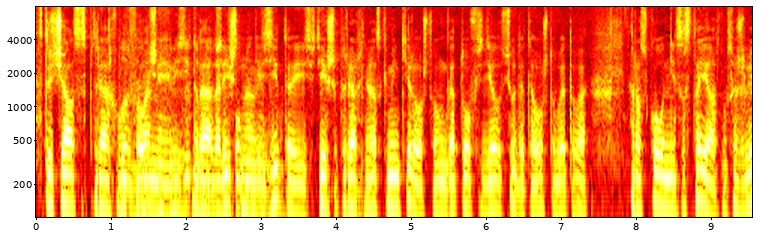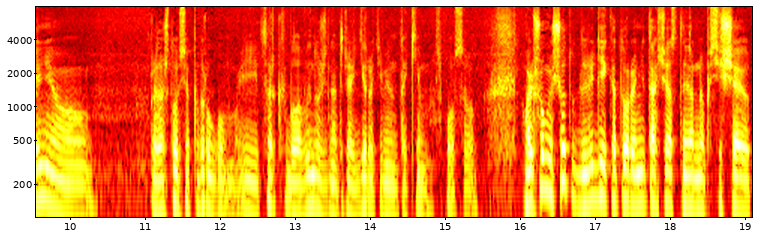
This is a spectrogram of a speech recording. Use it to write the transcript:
встречался с патриархом Варфоломеем. Да, до личного визита. И Святейший Патриарх не раз комментировал, что он готов сделать все для того, чтобы этого раскола не состоялось. Но, к сожалению, произошло все по-другому. И церковь была вынуждена отреагировать именно таким способом. По большому счету, для людей, которые не так часто, наверное, посещают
